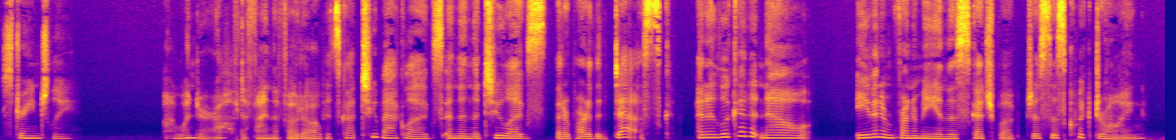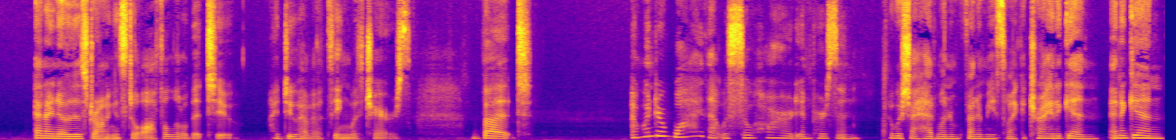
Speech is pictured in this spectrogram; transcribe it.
strangely, I wonder, I'll have to find the photo. It's got two back legs and then the two legs that are part of the desk. And I look at it now, even in front of me in this sketchbook, just this quick drawing. And I know this drawing is still off a little bit too. I do have a thing with chairs. But I wonder why that was so hard in person. I wish I had one in front of me so I could try it again and again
